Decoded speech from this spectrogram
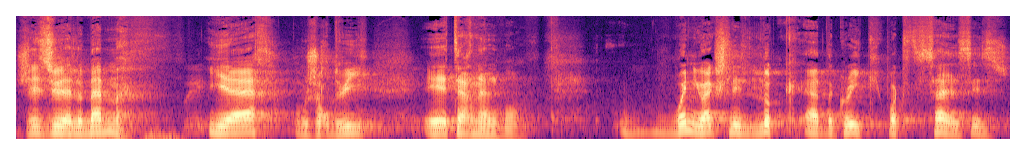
Jésus est le même hier, aujourd'hui et éternellement. When you actually look at the Greek, what it says is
